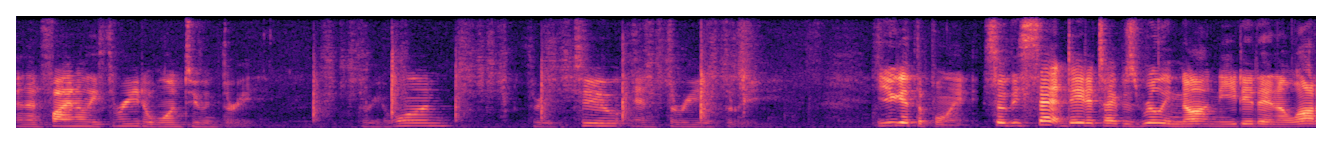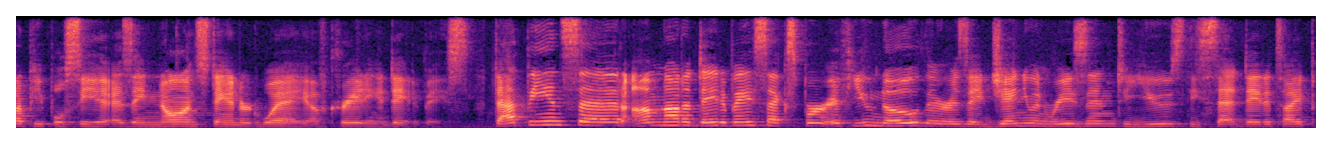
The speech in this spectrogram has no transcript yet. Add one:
and then finally three to one, two, and three. 3 to 1, 3 to 2, and 3 to 3. You get the point. So the set data type is really not needed and a lot of people see it as a non-standard way of creating a database. That being said, I'm not a database expert. If you know there is a genuine reason to use the set data type,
